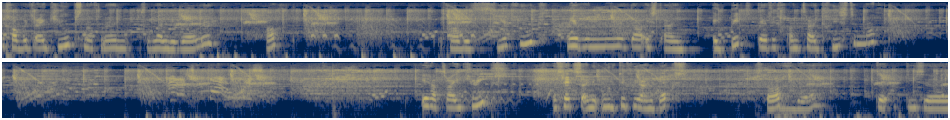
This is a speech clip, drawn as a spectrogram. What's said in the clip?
Ich habe drei Cubes, noch neun Survival Brawler. Acht. Ich habe vier Cubes. Neben mir da ist ein 8-Bit, der sich an zwei Kisten macht. Er hat zwei Cubes. Er setzt eine Ulti für eine Box. Stark. Der, dieser,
